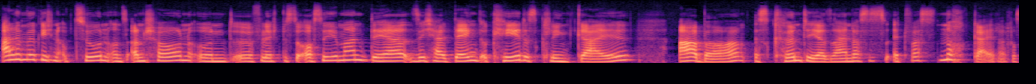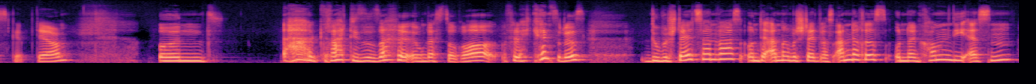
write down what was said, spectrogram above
alle möglichen Optionen uns anschauen und äh, vielleicht bist du auch so jemand, der sich halt denkt, okay, das klingt geil, aber es könnte ja sein, dass es etwas noch geileres gibt, ja. Und ah, gerade diese Sache im Restaurant, vielleicht kennst du das. Du bestellst dann was und der andere bestellt was anderes und dann kommen die essen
